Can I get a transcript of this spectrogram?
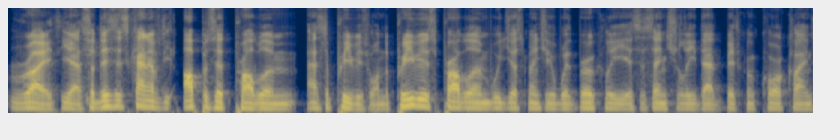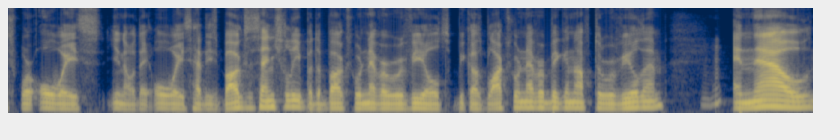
Right. Yeah. So this is kind of the opposite problem as the previous one. The previous problem we just mentioned with Berkeley is essentially that Bitcoin Core clients were always, you know, they always had these bugs essentially, but the bugs were never revealed because blocks were never big enough to reveal them. Mm-hmm. And now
